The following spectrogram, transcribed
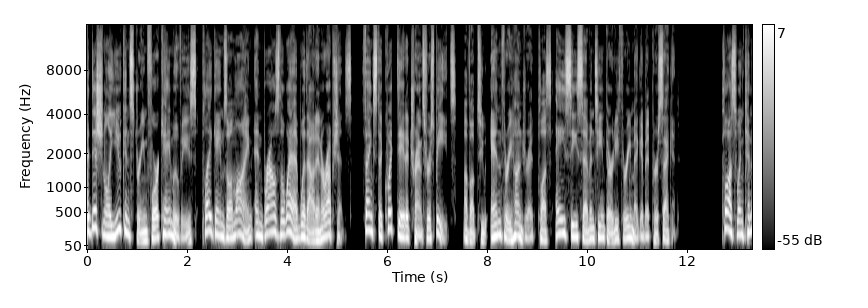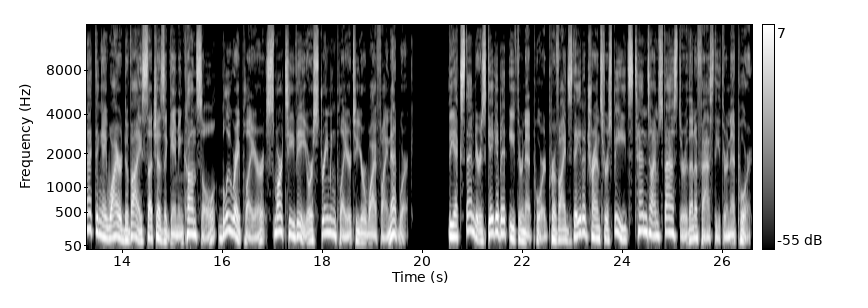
Additionally, you can stream 4K movies, play games online, and browse the web without interruptions, thanks to quick data transfer speeds of up to N300 plus AC 1733 megabit per second. Plus, when connecting a wired device such as a gaming console, Blu-ray player, smart TV, or streaming player to your Wi-Fi network, the extender's gigabit Ethernet port provides data transfer speeds 10 times faster than a fast Ethernet port.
